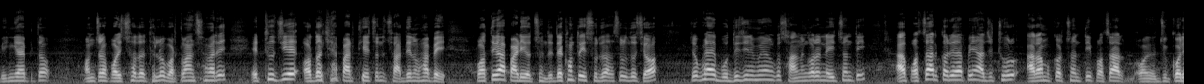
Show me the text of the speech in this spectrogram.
ବିଙ୍ଗାପିତ অঞ্চল পরিষদ লু বর্তমান সময় এটু যে অধ্যক্ষা প্রার্থী হয়েছেন স্বাধীন ভাবে প্রতিভা পাড়ি অনেক দেখুন এই সূর্যদৃশ্য যেভাবে বুদ্ধিজীবী সানগরে নিয়েছেন আচার করা আজ আরম্ভ করছেন প্রচার করা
